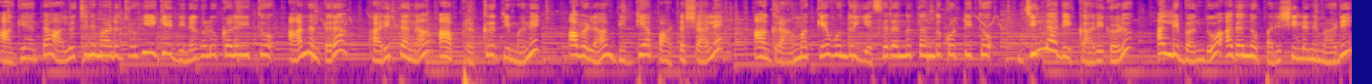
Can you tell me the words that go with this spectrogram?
ಹಾಗೆ ಅಂತ ಆಲೋಚನೆ ಮಾಡಿದ್ರು. ಹೀಗೆ ದಿನಗಳು ಕಳೆಯಿತು. ಆ ನಂತರ ಹರಿತನ, ಆ ಪ್ರಕೃತಿ ಮನೆ, ಅವಳ ವಿದ್ಯಾ ಪಾಠಶಾಲೆ, ಆ ಗ್ರಾಮಕ್ಕೆ ಒಂದು ಹೆಸರನ್ನು ತಂದುಕೊಟ್ಟಿತು. ಜಿಲ್ಲಾಧಿಕಾರಿಗಳು ಅಲ್ಲಿ ಬಂದು ಅದನ್ನು ಪರಿಶೀಲನೆ ಮಾಡಿ,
